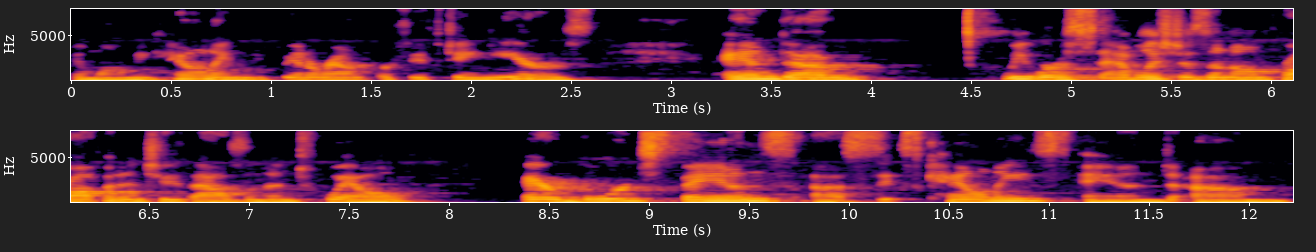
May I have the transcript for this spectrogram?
in Wyoming County. We've been around for 15 years. And um, we were established as a nonprofit in 2012. Our board spans uh, six counties, and um,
